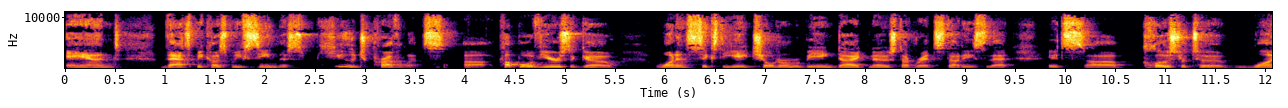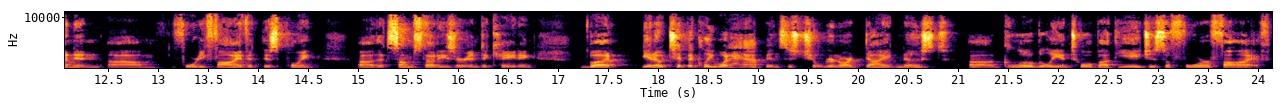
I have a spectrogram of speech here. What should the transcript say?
And that's because we've seen this huge prevalence. Uh, a couple of years ago, one in 68 children were being diagnosed. I've read studies that it's uh, closer to one in um, 45 at this point uh, that some studies are indicating. But you know, typically what happens is children aren't diagnosed uh, globally until about the ages of four or five.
